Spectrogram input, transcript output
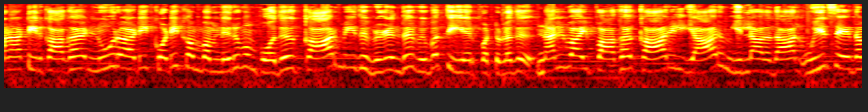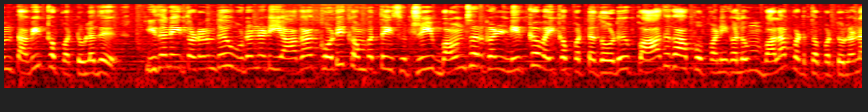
மாநாட்டிற்காக நூறு அடி கொடிக்கம்பம் நிறுவும் போது கார் மீது விழுந்து விபத்து ஏற்பட்டுள்ளது. நல்வாய்ப்பாக காரில் யாரும் இல்லாததால் உயிர் சேதம் தவிர்க்கப்பட்டுள்ளது. இதனைத் தொடர்ந்து உடனடியாக கொடிக்கம்பத்தை சுற்றி பவுன்சர்கள் நிற்க வைக்கப்பட்டதோடு பாதுகாப்பு பணிகளும் பலப்படுத்தப்பட்டுள்ளன.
